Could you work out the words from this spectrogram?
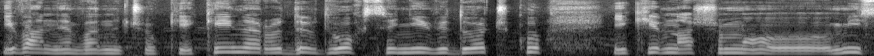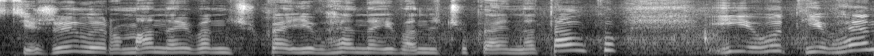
Іван Іваничук, який народив двох синів і дочку, які в нашому місті жили: Романа Іваничука, Євгена Іваничука і Наталку. І от Євген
